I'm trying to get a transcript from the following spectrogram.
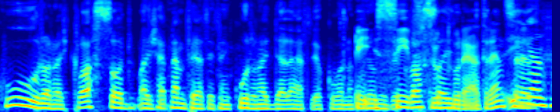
kúra nagy klasszod, vagyis hát nem feltétlenül kúra nagy, de lehet, hogy akkor vannak Egy különböző szép klasszaid. struktúrált rendszered, Igen,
